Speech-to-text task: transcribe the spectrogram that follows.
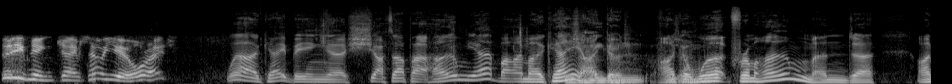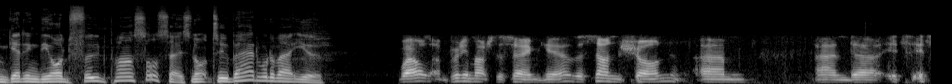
Good evening, James. How are you? All right? Well, okay, being uh, shut up at home, yeah, but I'm okay. His I own good. can I can own work from home, and uh, I'm getting the odd food parcel, so it's not too bad. What about you? Well, uh, pretty much the same here. The sun shone, um, and uh, it's it's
